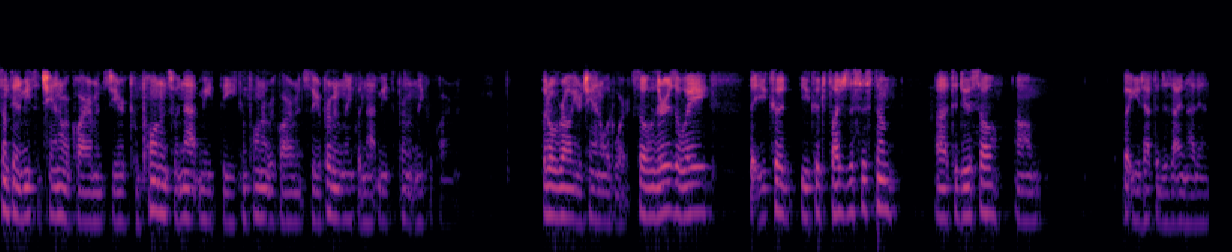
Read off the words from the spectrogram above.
something that meets the channel requirements. Your components would not meet the component requirements, so your permanent link would not meet the permanent link requirement. But overall, your channel would work. So there is a way that you could you could fudge the system uh, to do so, um, but you'd have to design that in.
